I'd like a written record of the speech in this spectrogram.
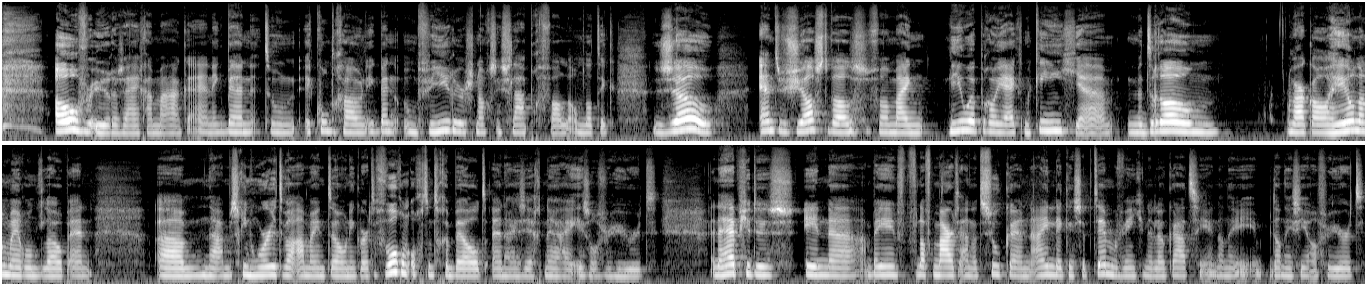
overuren zijn gaan maken. En ik ben toen... Ik kon gewoon... Ik ben om vier uur s'nachts in slaap gevallen... omdat ik zo enthousiast was van mijn nieuwe project, mijn kindje, mijn droom, waar ik al heel lang mee rondloop. En um, nou, misschien hoor je het wel aan mijn toon. Ik werd de volgende ochtend gebeld en hij zegt, nee, hij is al verhuurd. En dan heb je dus in, uh, ben je vanaf maart aan het zoeken en eindelijk in september vind je een locatie en dan, dan is hij al verhuurd.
